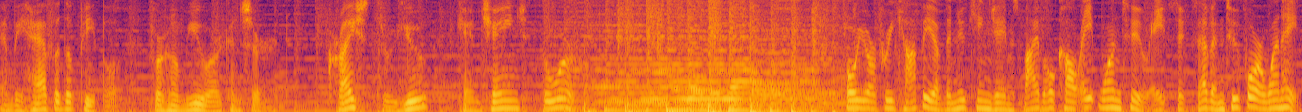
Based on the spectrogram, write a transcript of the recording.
and behalf of the people for whom you are concerned. Christ through you can change the world. For your free copy of the New King James Bible, call 812-867-2418,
